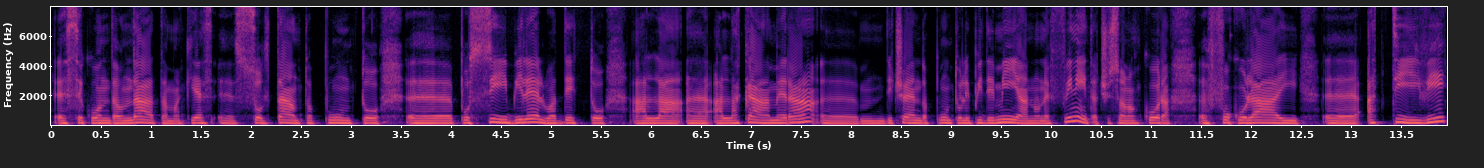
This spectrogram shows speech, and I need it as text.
eh, seconda ondata, ma che è eh, soltanto appunto eh, possibile, lo ha detto alla, alla Camera, ehm, dicendo appunto l'epidemia non è finita, ci sono ancora focolai attivi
